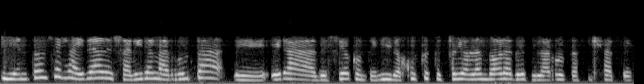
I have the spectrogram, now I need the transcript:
Y entonces la idea de salir a la ruta eh, era deseo contenido. Justo que estoy hablando ahora desde la ruta, fíjate.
